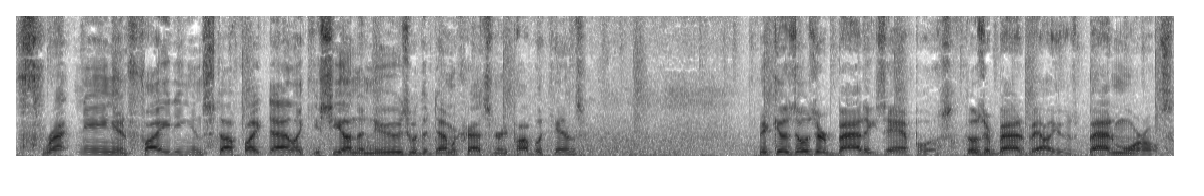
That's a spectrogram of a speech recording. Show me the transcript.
threatening and fighting and stuff like that, like you see on the news with the Democrats and Republicans. Because those are bad examples. Those are bad values, bad morals.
